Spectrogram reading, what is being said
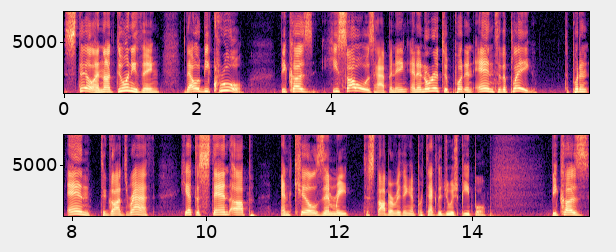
still and not do anything, that would be cruel, because he saw what was happening, and in order to put an end to the plague, to put an end to God's wrath, he had to stand up and kill Zimri to stop everything and protect the Jewish people. Because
